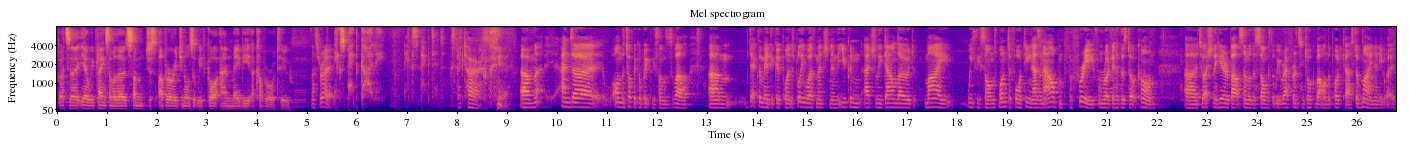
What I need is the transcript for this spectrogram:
but uh, yeah, we'll be playing some of those, some just other originals that we've got, and maybe a cover or two. That's right. Expect Kylie. Expect it. Expect her. yeah. Um, and uh, on the topic of weekly songs as well, um, Declan made the good point. It's probably worth mentioning that you can actually download my weekly songs 1 to 14 as an album for free from rogerheathers.com uh, to actually hear about some of the songs that we reference and talk about on the podcast, of mine anyway.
